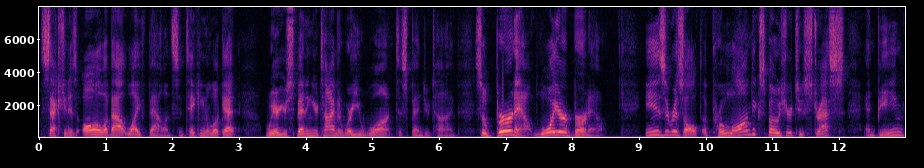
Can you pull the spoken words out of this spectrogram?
section is all about life balance and taking a look at where you're spending your time and where you want to spend your time. So, burnout, lawyer burnout, is a result of prolonged exposure to stress and being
